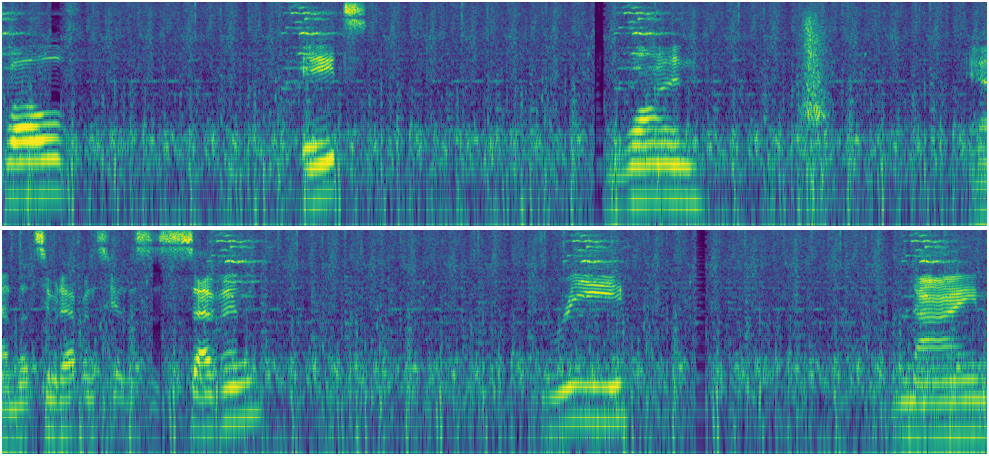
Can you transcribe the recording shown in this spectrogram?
Twelve. Eight. One. And let's see what happens here. This is seven. Three. Nine.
